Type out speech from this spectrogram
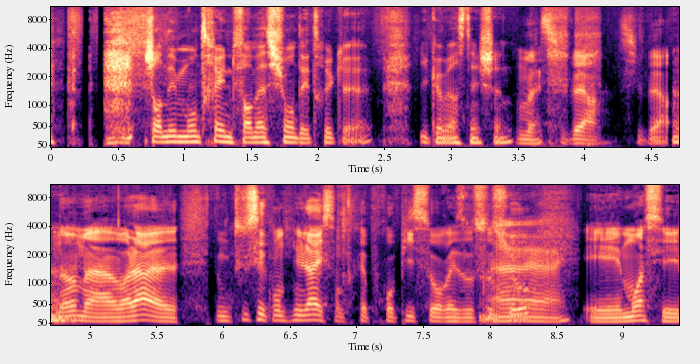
J'en ai montré une formation des trucs e-commerce nation. Ouais, super, super. Non, bah voilà. donc tous ces contenus-là, ils sont très propices aux réseaux sociaux. Et moi, c'est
